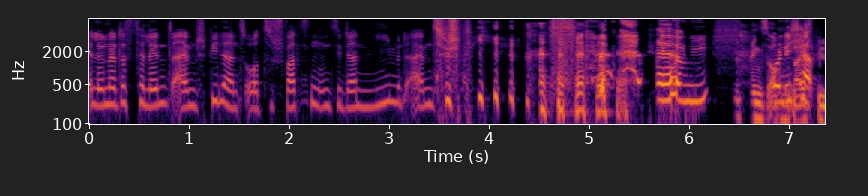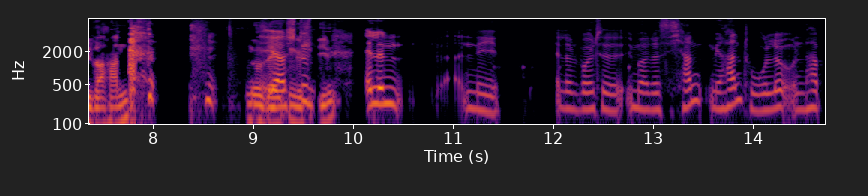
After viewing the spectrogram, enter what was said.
Ellen hat das Talent, einem Spieler ins Ohr zu schwatzen und sie dann nie mit einem zu spielen. ähm, Übrigens auch ein ich hab, Beispiel war Hand. Nur ja, selten stimmt. gespielt. Ellen, äh, nee, Ellen wollte immer, dass ich Hand, mir Hand hole und hab,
